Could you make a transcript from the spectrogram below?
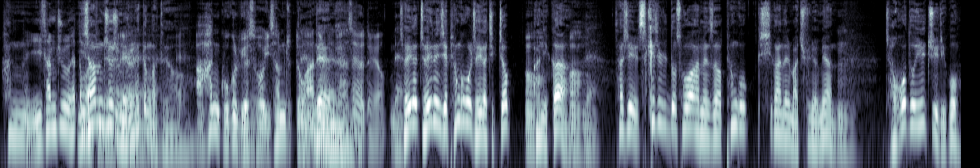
한 2, 3주 했던 2, 것 3주 같은데요. 준비를 예, 했던 것 예, 같아요. 예. 아, 한 곡을 위해서 2, 3주 동안 네, 네. 하셔야 돼요? 네. 저희가 저희는 이제 편곡을 저희가 직접 어. 하니까 어. 네. 사실 스케줄도 소화하면서 편곡 시간을 맞추려면 음. 적어도 일주일이고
